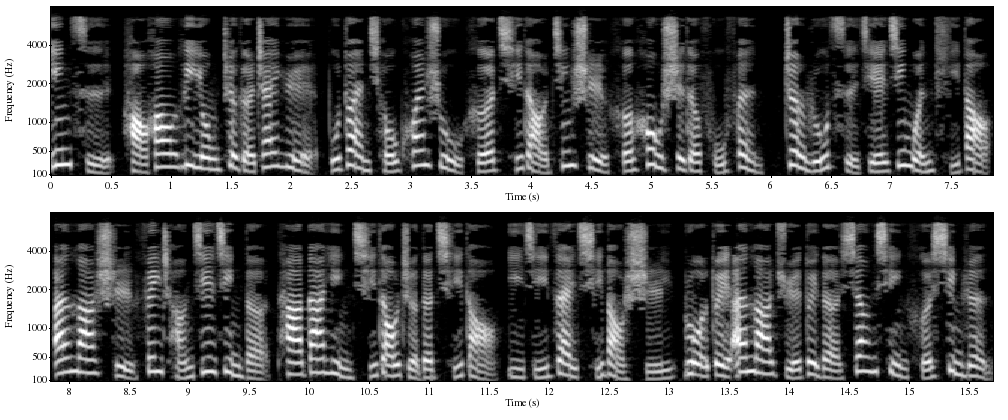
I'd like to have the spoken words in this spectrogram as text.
因此，好好利用这个斋月，不断求宽恕和祈祷今世和后世的福分。正如此节经文提到，安拉是非常接近的，他答应祈祷者的祈祷，以及在祈祷时，若对安拉绝对的相信和信任，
